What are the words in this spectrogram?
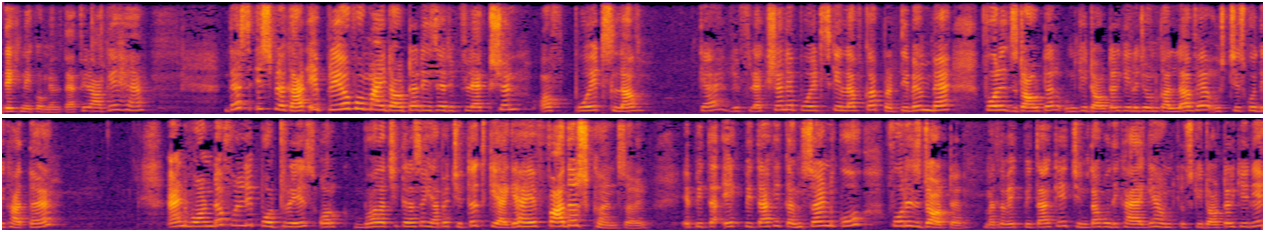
देखने को मिलता है। फिर आगे है। दस इस प्रकार a prayer for my daughter is a reflection of poets love क्या है? रिफ्लेक्शन है पोइट्स के लव का, प्रतिबिंब है। फॉर इट्स डाउटर उनकी डाउटर के लिए जो उनका लव है, उस चीज़ को दिखाता है। एंड वंडरफुल्ली पोर्ट्रेज और बहुत अच्छी तरह से यहाँ पे चित्रित किया गया है फादर्स कंसर्न एक पिता एक पिता के कंसर्न को फॉर हिज डॉटर मतलब एक पिता के चिंता को दिखाया गया है उसकी डॉटर के लिए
